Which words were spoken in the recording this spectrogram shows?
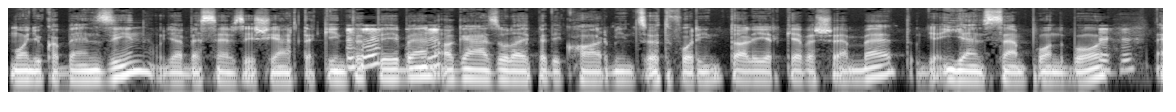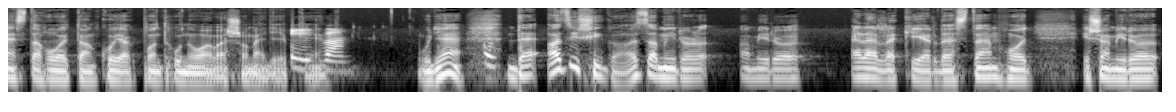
mondjuk a benzin, ugye a beszerzési ár tekintetében, uh-huh, a gázolaj pedig 35 forinttal ér kevesebbet, ugye ilyen szempontból. Uh-huh. Ezt a holtankoljak.hu-n olvasom egyébként. Így van. Ugye? De az is igaz, amiről, amiről eleve kérdeztem, hogy, és amiről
